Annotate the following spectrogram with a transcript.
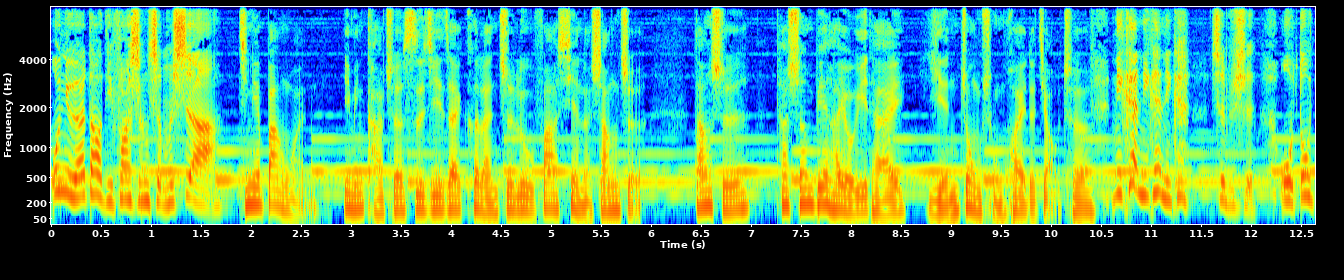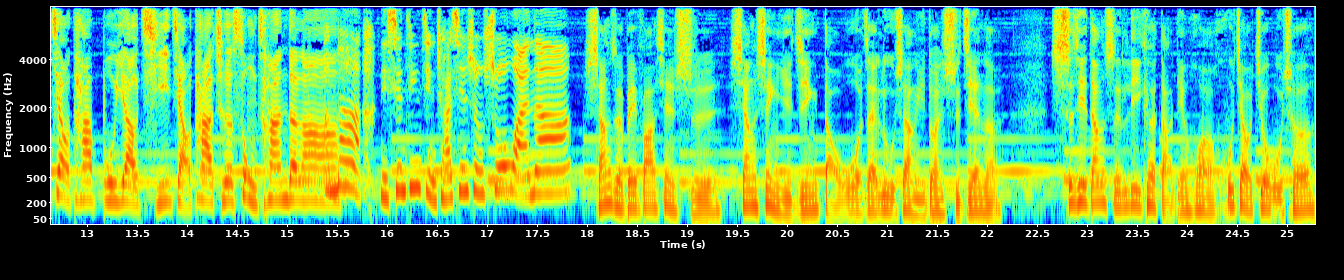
我女儿到底发生什么事啊？今天傍晚，一名卡车司机在克兰之路发现了伤者，当时他身边还有一台严重损坏的脚车。你看，你看，你看，是不是？我都叫他不要骑脚踏车送餐的啦。阿妈，你先听警察先生说完啊。伤者被发现时，相信已经倒卧在路上一段时间了。司机当时立刻打电话呼叫救护车，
